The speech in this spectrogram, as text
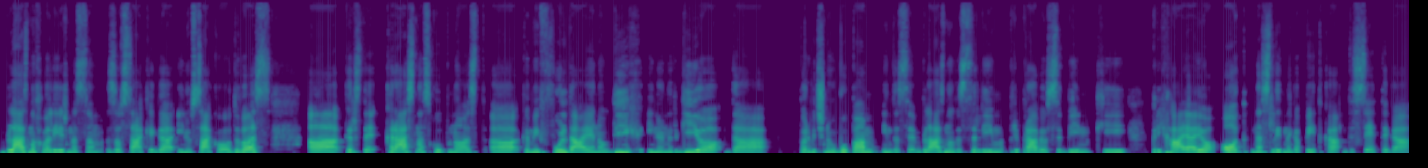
blazno hvaležna sem za vsakega in vsako od vas, ker ste krasna skupnost, ke mi ful daje navdih in energijo, da prvič ne obupam in da se blazno veselim priprave vsebin, ki prihajajo od naslednjega petka, desetega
